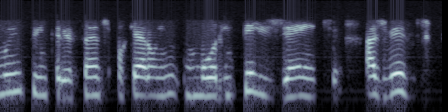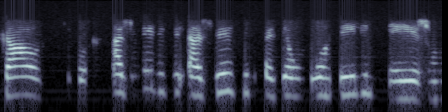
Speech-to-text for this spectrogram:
muito interessante porque era um humor inteligente, às vezes cáustico, às vezes às vezes ele fazia o humor dele mesmo,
